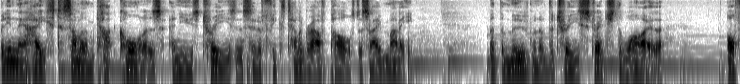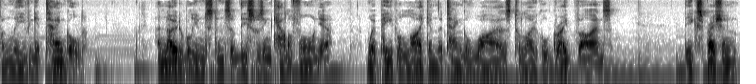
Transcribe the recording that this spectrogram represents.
But in their haste, some of them cut corners and used trees instead of fixed telegraph poles to save money. But the movement of the trees stretched the wire, often leaving it tangled. A notable instance of this was in California, where people likened the tangled wires to local grapevines. The expression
